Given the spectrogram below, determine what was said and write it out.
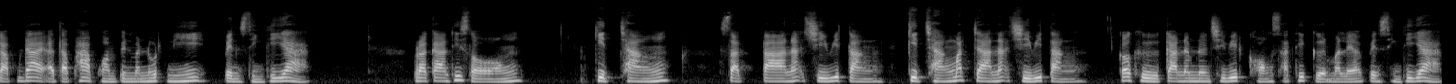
กลับได้อัตภาพความเป็นมนุษย์นี้เป็นสิ่งที่ยาก ประการที่สองกิจฉัง สัตตานะชีวิตัง กิจฉังมัจจานะชีวิตัง ก็คือการดำเนินชีวิตของสัตว์ที่เกิดมาแล้วเป็นสิ่งที่ยาก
